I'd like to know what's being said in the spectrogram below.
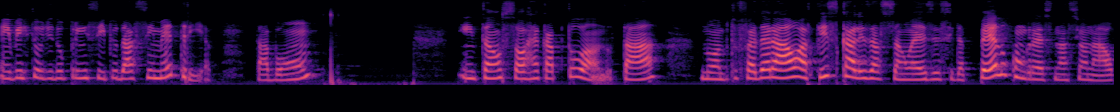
Em virtude do princípio da simetria, tá bom? Então, só recapitulando, tá? No âmbito federal, a fiscalização é exercida pelo Congresso Nacional,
